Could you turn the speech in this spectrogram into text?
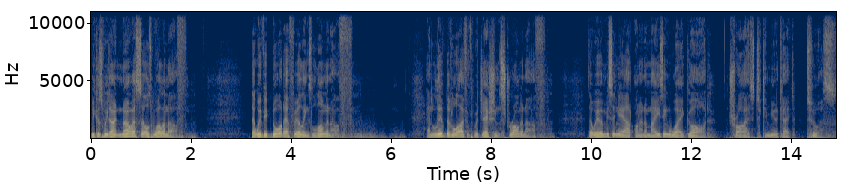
because we don't know ourselves well enough, that we've ignored our feelings long enough and lived a life of projection strong enough that we are missing out on an amazing way God tries to communicate to us?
